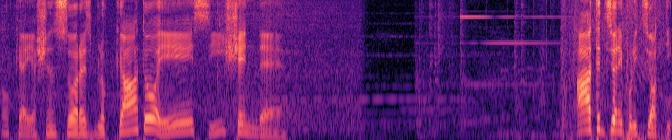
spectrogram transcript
Ok, ascensore sbloccato e si scende. Attenzione ai poliziotti.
